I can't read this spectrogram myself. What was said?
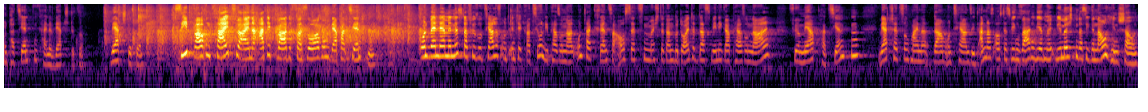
und Patienten keine Wertstücke. Werkstücke. Sie brauchen Zeit für eine adäquate Versorgung der Patienten. Und wenn der Minister für Soziales und Integration die Personaluntergrenze aussetzen möchte, dann bedeutet das weniger Personal für mehr Patienten. Wertschätzung, meine Damen und Herren, sieht anders aus. Deswegen sagen wir, wir möchten, dass Sie genau hinschauen.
